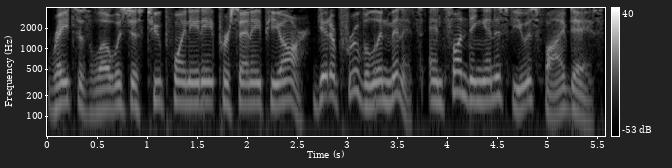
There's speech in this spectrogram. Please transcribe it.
Rates as low as just 2.88% APR. Get approval in minutes and funding in as few as five days.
